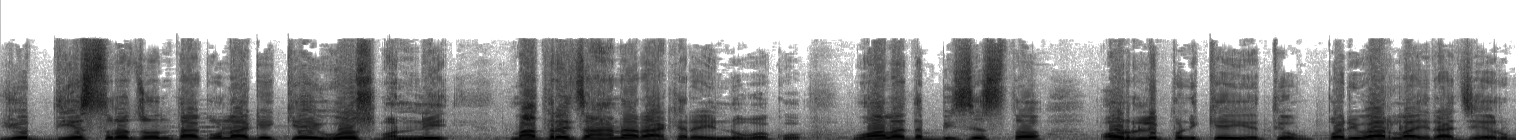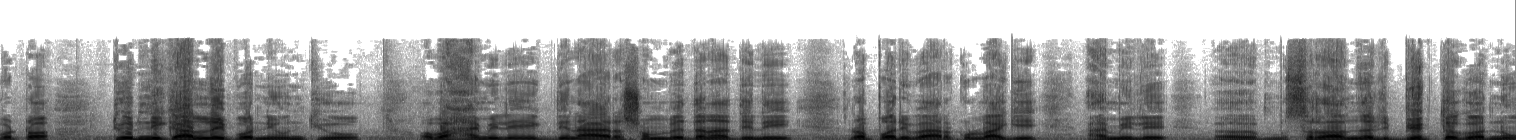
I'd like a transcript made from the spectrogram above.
यो देश र जनताको लागि केही होस् भन्ने मात्रै चाहना राखेर हिँड्नुभएको उहाँलाई त विशेष त अरूले पनि केही त्यो परिवारलाई राज्यहरूबाट त्यो निकाल्नै पर्ने हुन्थ्यो। अब हामीले एक दिन आएर संवेदना दिने र परिवारको लागि हामीले श्रद्धाञ्जली व्यक्त गर्नु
